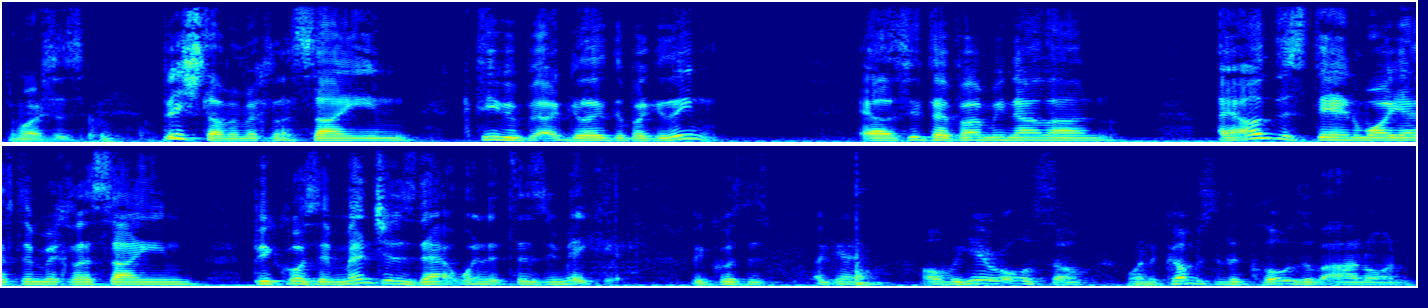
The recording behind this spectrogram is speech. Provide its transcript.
The Gemara says, "Bishlam mechnasayim ktivi be'agelet b'agadim." El te'efah minalan. I understand why you have to mechnasayim because it mentions that when it says you make it. Because again, over here also, when it comes to the clothes of Aaron,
